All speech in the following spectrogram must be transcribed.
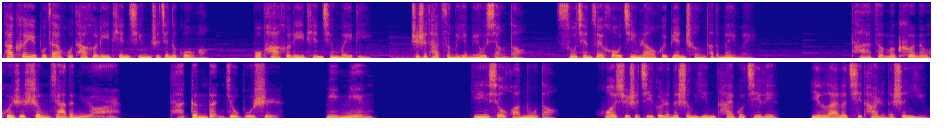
他可以不在乎他和厉天晴之间的过往，不怕和厉天晴为敌，只是他怎么也没有想到。苏浅最后竟然会变成他的妹妹，她怎么可能会是盛家的女儿？她根本就不是！明明，殷秀华怒道：“或许是几个人的声音太过激烈，引来了其他人的身影。”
